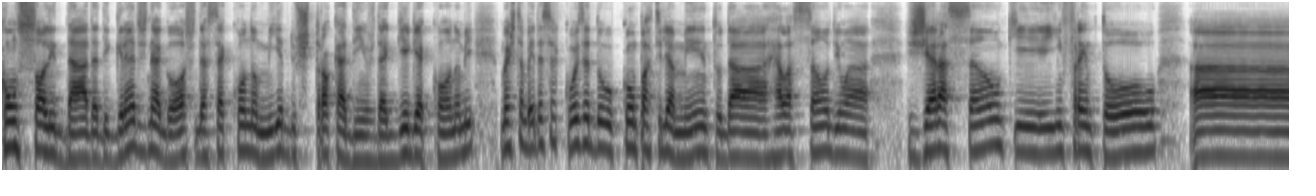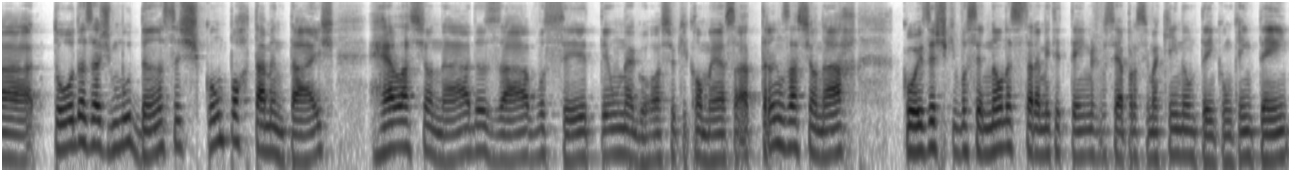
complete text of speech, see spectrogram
consolidada de grandes negócios, dessa economia dos trocadinhos, da gig economy, mas também dessa coisa do compartilhamento, da relação de uma geração que enfrentou ah, todas as mudanças comportamentais relacionadas a você ter um negócio que começa a transacionar coisas que você não necessariamente tem, mas você aproxima quem não tem com quem tem,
